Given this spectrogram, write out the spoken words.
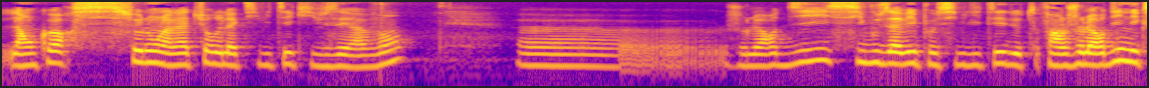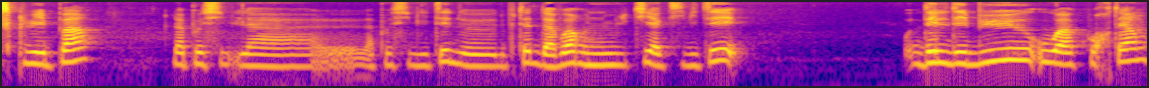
là encore, selon la nature de l'activité qu'ils faisaient avant, je leur dis, si vous avez possibilité de... Enfin, je leur dis, n'excluez pas la, la, possibilité de, peut-être d'avoir une multi-activité dès le début ou à court terme.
